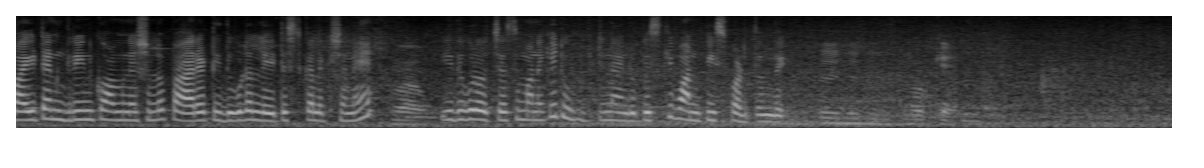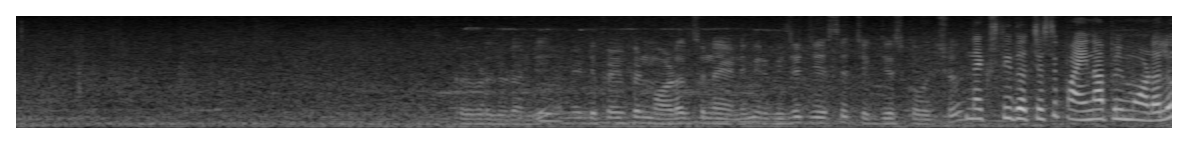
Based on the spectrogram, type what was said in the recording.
వైట్ అండ్ గ్రీన్ కాంబినేషన్లో ప్యారెట్ ఇది కూడా లేటెస్ట్ కలెక్షనే ఇది కూడా వచ్చేసి మనకి టూ ఫిఫ్టీ నైన్ రూపీస్కి వన్ పీస్ పడుతుంది. ఓకే అన్ని డిఫరెంట్ డిఫరెంట్ మోడల్స్ ఉన్నాయండి. మీరు విజిట్ చేస్తే చెక్ చేసుకోవచ్చు. నెక్స్ట్ ఇది వచ్చేసి పైనాపిల్ మోడల్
